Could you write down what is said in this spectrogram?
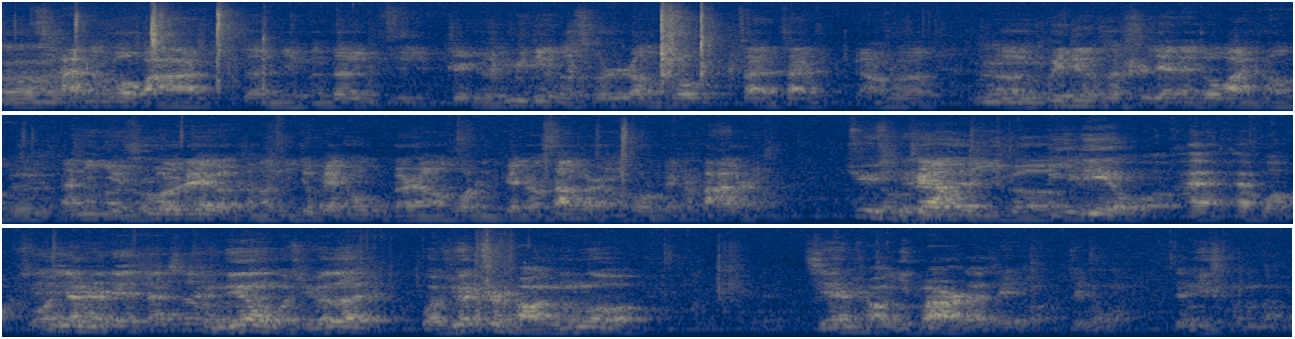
嗯才能够把呃你们的预这个预定的测试任务都在在比方说呃嗯规定的时间内都完成。嗯，那你引入了这个，可能你就变成五个人了，或者你变成三个人了，或者变成八个人了，具体的比例我还还不好说，但是肯定我觉得，我觉得至少能够减少一半儿的这种这种人力成本吧。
